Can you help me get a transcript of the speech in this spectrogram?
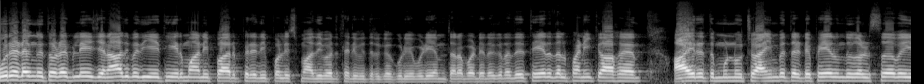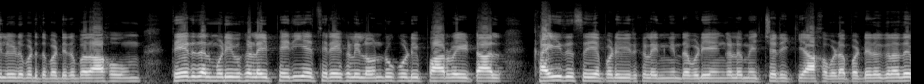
ஊரடங்கு தொடர்பிலே ஜனாதிபதியை தீர்மானிப்பார். பிரதி போலீஸ் மாதிபர் தெரிவித்திருக்கக்கூடிய விடயம் தரப்பட்டிருக்கிறது. தேர்தல் பணிக்காக ஆயிரத்து முன்னூற்று ஐம்பத்தெட்டு பேருந்துகள் சேவையில் ஈடுபடுத்தப்பட்டிருப்பதாகவும் தேர்தல் முடிவுகளை பெரிய திரைகளில் ஒன்று கூடி பார்வையிட்டால் கைது செய்யப்படுவீர்கள் என்கின்ற விடயங்களும் எச்சரிக்கையாக விடப்பட்டிருக்கிறது.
